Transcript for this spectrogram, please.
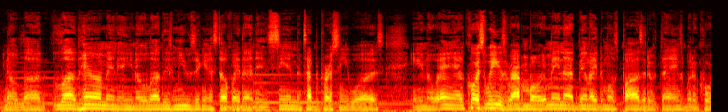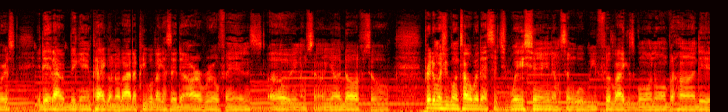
you know, loved loved him and, and, you know, loved his music and stuff like that and seeing the type of person he was, and, you know, and of course when he was rapping about, it may not have been like the most positive things, but of course it did have a big impact on a lot of people, like I said, that are real fans of, you know what I'm saying, Young Dolph. So pretty much we're gonna talk about that situation, you know what I'm saying, what we feel like is going on behind it.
